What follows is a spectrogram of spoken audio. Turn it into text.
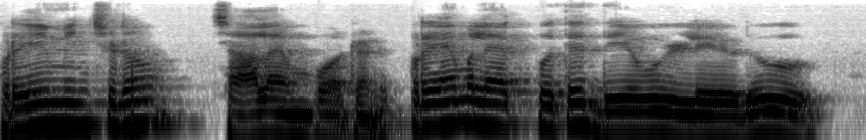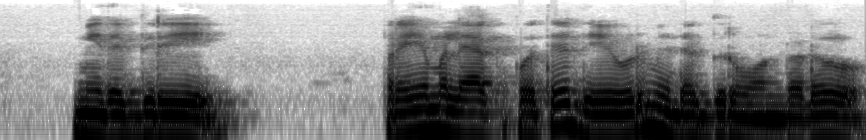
ప్రేమించడం చాలా ఇంపార్టెంట్. ప్రేమ లేకపోతే దేవుడు లేడు మీ దగ్గరే. ప్రేమ లేకపోతే దేవుడు మీ దగ్గర ఉండడు.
